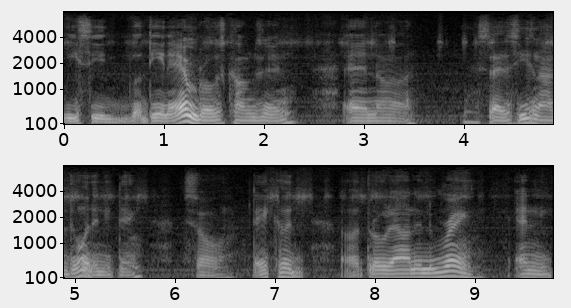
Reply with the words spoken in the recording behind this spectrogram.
we see Dean Ambrose comes in and uh, says he's not doing anything, so they could uh, throw down in the ring and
